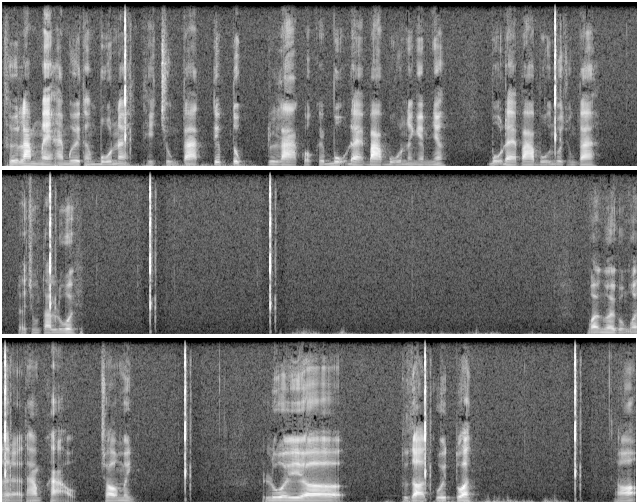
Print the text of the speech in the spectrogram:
thứ năm ngày 20 tháng 4 này thì chúng ta tiếp tục là có cái bộ đề 34 anh em nhé. Bộ đề 34 của chúng ta để chúng ta lui. Mọi người cũng có thể là tham khảo cho mình. Lui uh, từ giờ cuối tuần đó.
